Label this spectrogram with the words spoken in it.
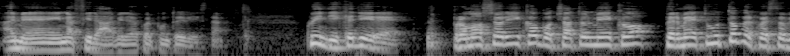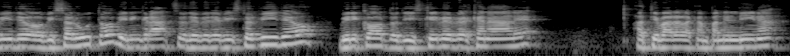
ahimè è inaffidabile da quel punto di vista. Quindi che dire, promosso Rico, bocciato il meco, per me è tutto, per questo video vi saluto, vi ringrazio di aver visto il video, vi ricordo di iscrivervi al canale, attivare la campanellina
